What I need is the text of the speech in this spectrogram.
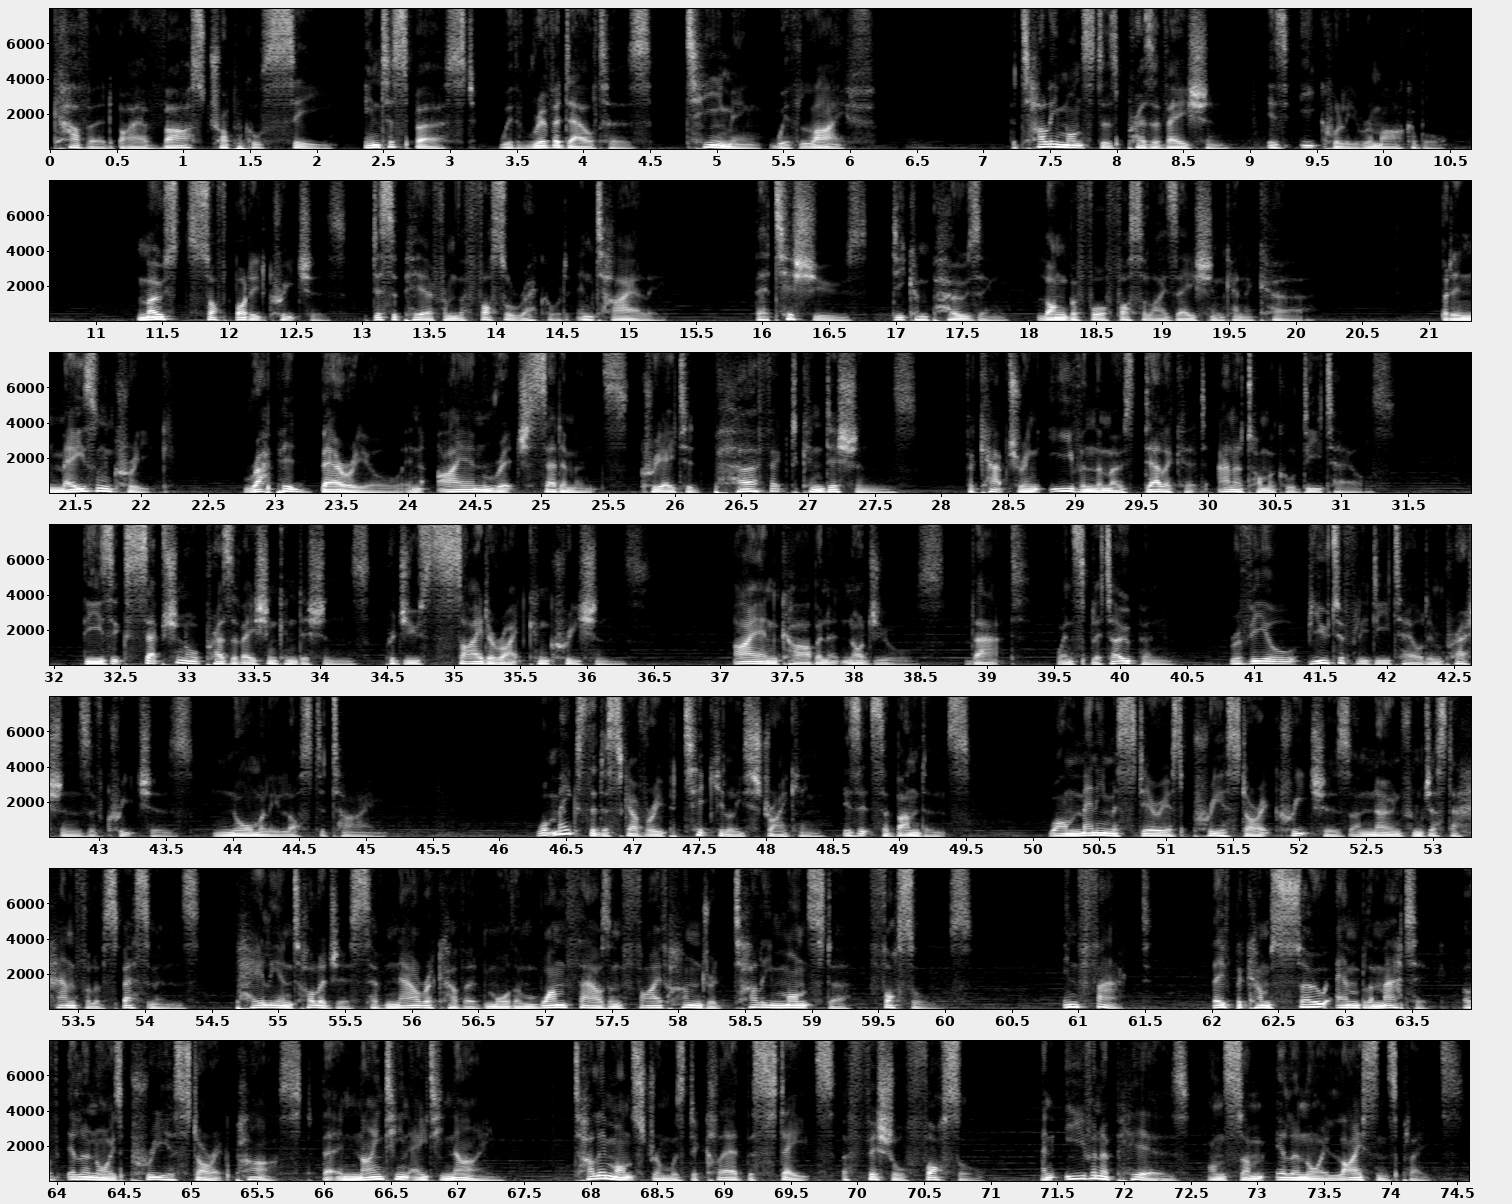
covered by a vast tropical sea interspersed with river deltas teeming with life. The Tully monster's preservation is equally remarkable. Most soft bodied creatures disappear from the fossil record entirely, their tissues decomposing long before fossilization can occur. But in Mazon Creek, rapid burial in iron rich sediments created perfect conditions for capturing even the most delicate anatomical details. These exceptional preservation conditions produced siderite concretions, iron carbonate nodules that, when split open, reveal beautifully detailed impressions of creatures normally lost to time. What makes the discovery particularly striking is its abundance. While many mysterious prehistoric creatures are known from just a handful of specimens, paleontologists have now recovered more than 1,500 Tully monster fossils. In fact, they've become so emblematic of Illinois' prehistoric past that in 1989, Tullimonstrum was declared the state's official fossil and even appears on some Illinois license plates.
